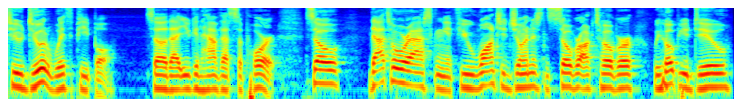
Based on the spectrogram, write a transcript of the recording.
to do it with people so that you can have that support. So that's what we're asking. If you want to join us in Sober October, we hope you do.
